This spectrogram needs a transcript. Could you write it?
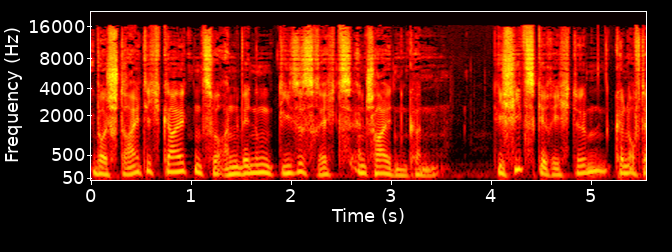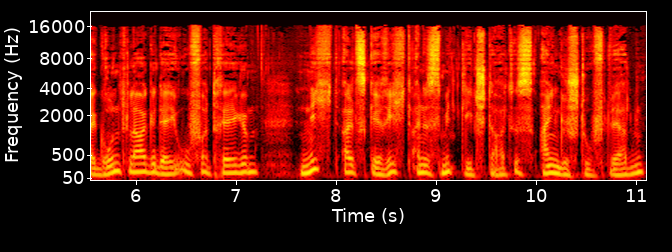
über Streitigkeiten zur Anwendung dieses Rechts entscheiden können. Die Schiedsgerichte können auf der Grundlage der EU-Verträge nicht als Gericht eines Mitgliedstaates eingestuft werden,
